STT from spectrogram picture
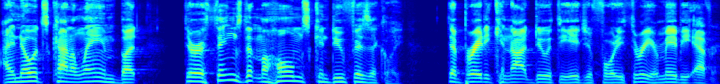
I know it's kind of lame, but there are things that Mahomes can do physically that Brady cannot do at the age of 43 or maybe ever.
